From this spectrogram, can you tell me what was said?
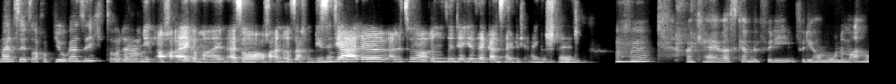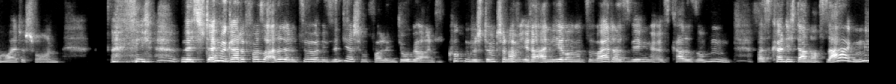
Meinst du jetzt auch auf Yoga-Sicht oder? Nee, auch allgemein, also auch andere Sachen. Die sind ja alle, alle Zuhörerinnen sind ja hier sehr ganzheitlich eingestellt. Mhm. Okay, was können wir für die, für die Hormone machen heute schon? Ich, ich stelle mir gerade vor, so alle deine Zuhörer, die sind ja schon voll im Yoga und die gucken bestimmt schon auf ihre Ernährung und so weiter. Deswegen ist gerade so, hm, was könnte ich da noch sagen?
